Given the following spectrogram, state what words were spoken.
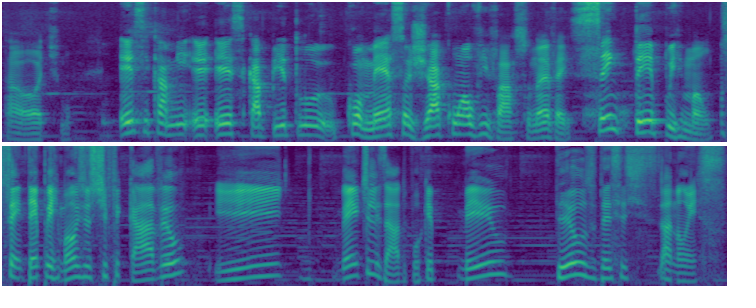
tá ótimo. Esse, cami esse capítulo começa já com alvivaço, né, velho? Sem tempo, irmão. Sem tempo, irmão, justificável e bem utilizado, porque, meu Deus desses anões.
